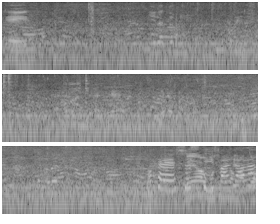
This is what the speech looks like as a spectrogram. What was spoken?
Okay. Ilan dumi? Okay, Kaya ubos mo sixty-five na.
